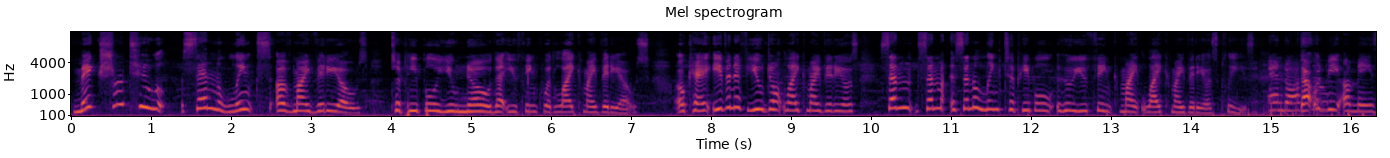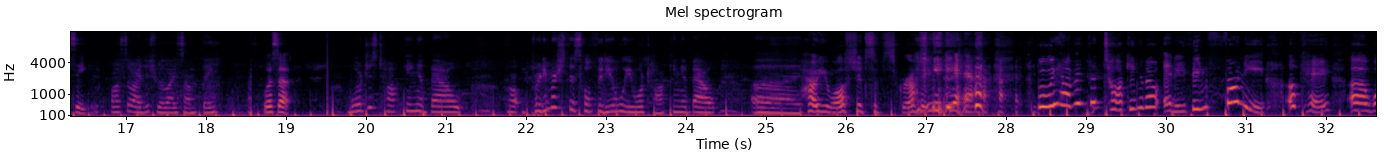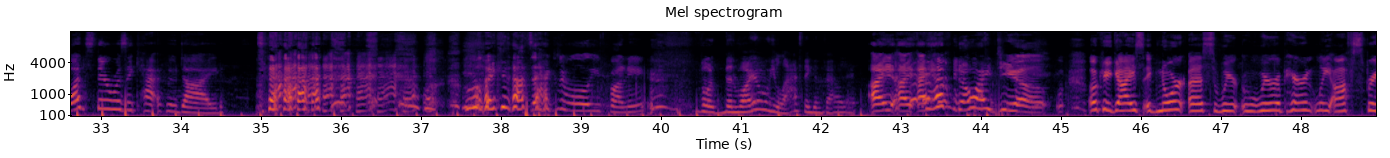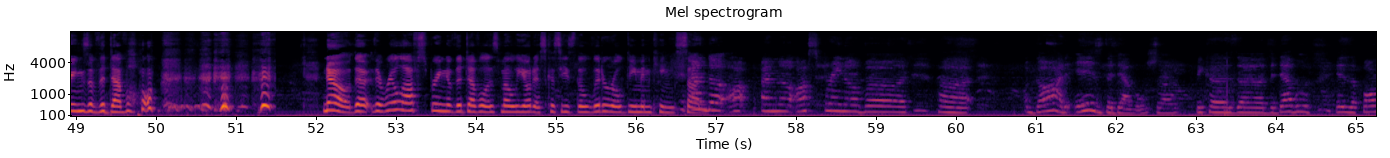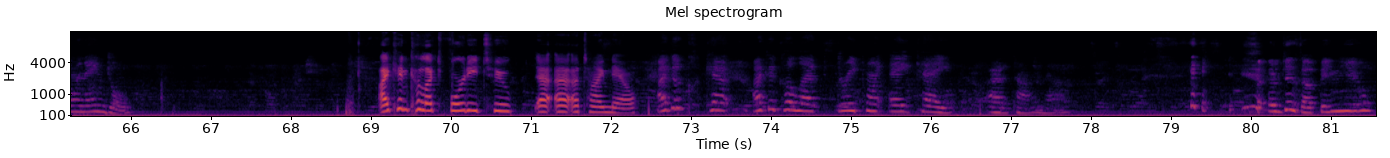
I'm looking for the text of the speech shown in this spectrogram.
make sure to send links of my videos to people you know that you think would like my videos. Okay, even if you don't like my videos, send send send a link to people who you think might like my videos, please. And also, That would be amazing. Also, I just realized something. What's up? We're just talking about uh, pretty much this whole video. We were talking about. Uh, How you all should subscribe. yeah. But we haven't been talking about anything funny. Okay, uh, once there was a cat who died. like, that's actually funny. but then why are we laughing about it? I, I, I have no idea. Okay, guys, ignore us. We're, we're apparently offsprings of the devil. no, the, the real offspring of the devil is Meliodas because he's the literal demon king's son. And the uh, the offspring of uh, uh, God is the devil, so because uh, the devil is a fallen angel. I can collect 42 at, at a time now. I could I could collect 3.8k at a time now. I'm just upping you.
